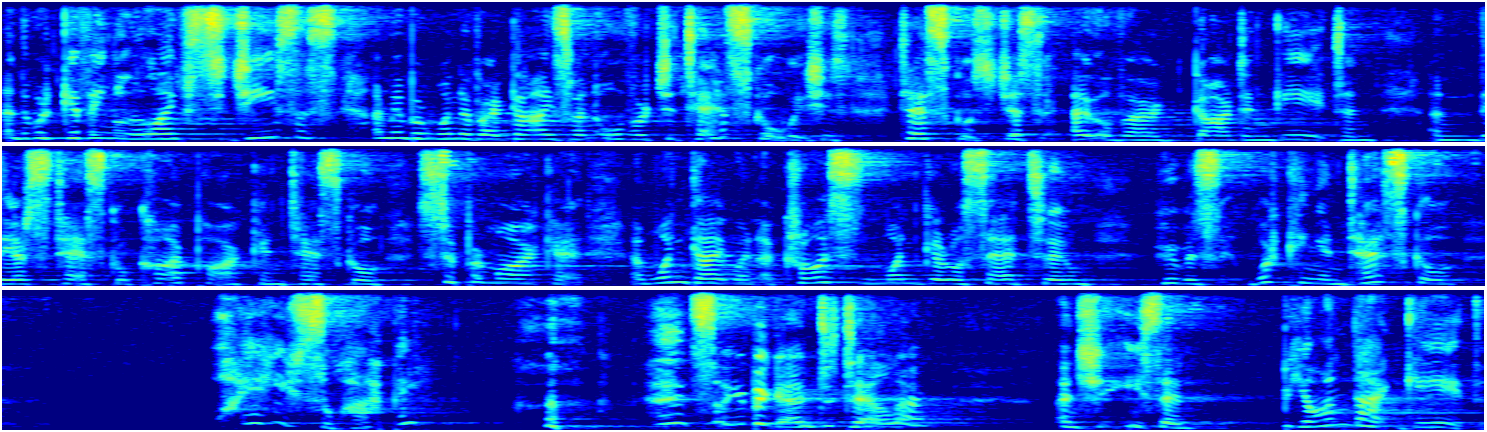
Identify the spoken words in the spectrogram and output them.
And they were giving their lives to Jesus. I remember one of our guys went over to Tesco, which is Tesco's just out of our garden gate, and, and there's Tesco car park and Tesco supermarket. And one guy went across, and one girl said to him, who was working in Tesco, Why are you so happy? so he began to tell her. And she, he said, Beyond that gate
